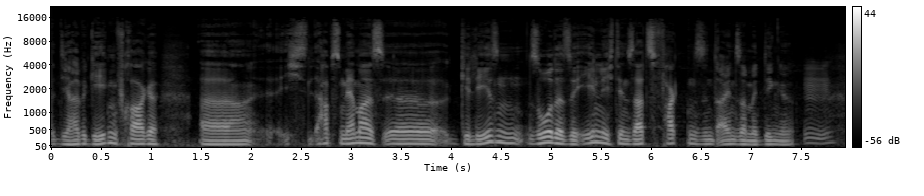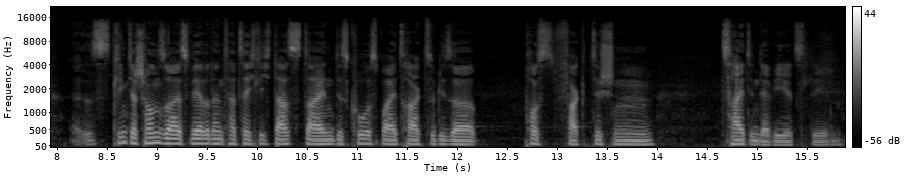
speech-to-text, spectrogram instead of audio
die halbe Gegenfrage. Äh, ich habe es mehrmals äh, gelesen, so oder so ähnlich, den Satz, Fakten sind einsame Dinge. Mhm. Es klingt ja schon so, als wäre dann tatsächlich das dein Diskursbeitrag zu dieser postfaktischen Zeit, in der wir jetzt leben.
